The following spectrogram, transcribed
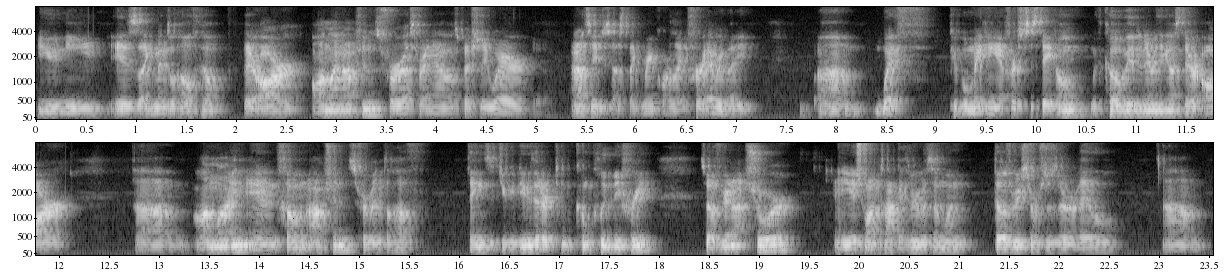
you need is like mental health help, there are online options for us right now, especially where Yeah. I don't say just us, like Marine Corps, like for everybody, um, with people making efforts to stay home with COVID and everything else. There are um, online and phone options for mental health things that you can do that are com- completely free. So if you're not sure and you just want to talk it through with someone, those resources are available. Um,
